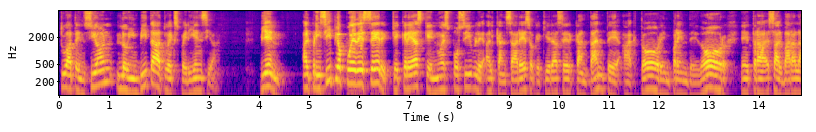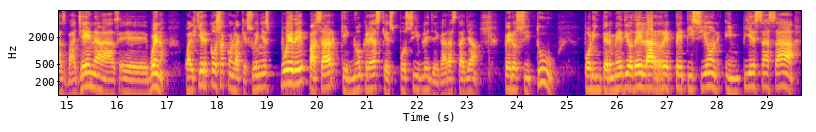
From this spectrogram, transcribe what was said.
Tu atención lo invita a tu experiencia. Bien, al principio puede ser que creas que no es posible alcanzar eso, que quieras ser cantante, actor, emprendedor, eh, salvar a las ballenas, eh, bueno, cualquier cosa con la que sueñes puede pasar que no creas que es posible llegar hasta allá. Pero si tú, por intermedio de la repetición, empiezas a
